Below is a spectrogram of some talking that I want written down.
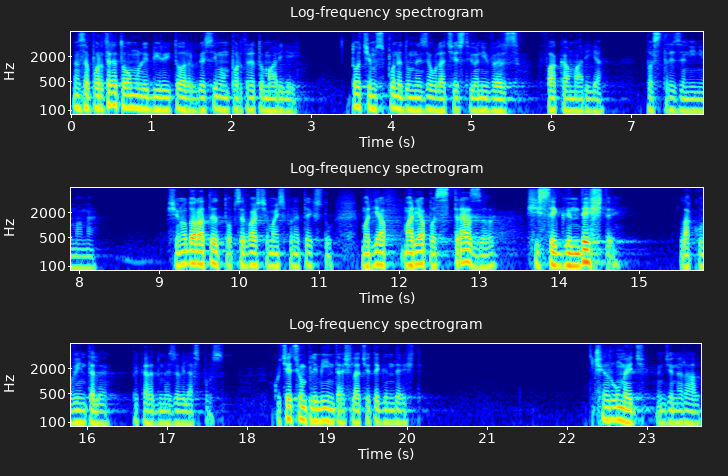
Însă portretul omului biruitor îl găsim în portretul Mariei. Tot ce îmi spune Dumnezeul acestui univers, fac ca Maria, păstrez în inima mea. Și nu doar atât, observați ce mai spune textul. Maria, Maria păstrează și se gândește la cuvintele pe care Dumnezeu le-a spus. Cu ce ți umpli mintea și la ce te gândești? Ce rumegi, în general?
